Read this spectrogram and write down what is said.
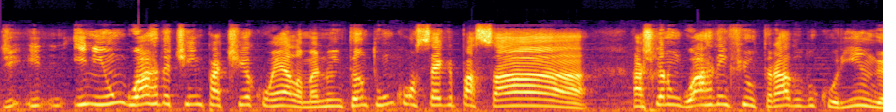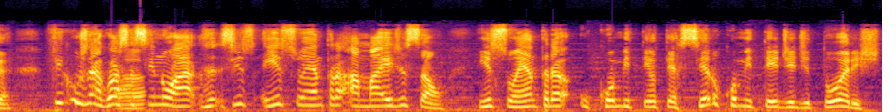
De e, e nenhum guarda tinha empatia com ela, mas no entanto, um consegue passar. Acho que era um guarda infiltrado do Coringa. Fica os negócios Aham. assim no ar. Isso, isso entra a má edição. Isso entra o comitê, o terceiro comitê de editores,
